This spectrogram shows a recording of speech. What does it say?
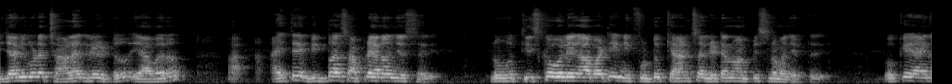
నిజానికి కూడా చాలా గ్రేట్ ఎవరు అయితే బిగ్ బాస్ అప్పుడే అనౌన్స్ చేస్తుంది. నువ్వు తీసుకోవాలి కాబట్టి నీ ఫుడ్ క్యాన్సల్ రిటర్న్ పంపిస్తున్నామని చెప్తుంది. ఓకే ఆయన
